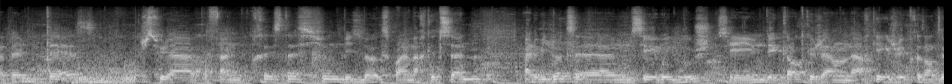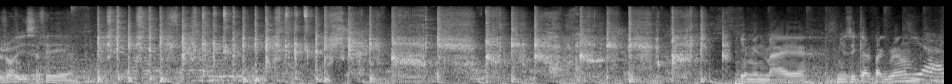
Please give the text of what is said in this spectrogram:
m'appelle Thèse. Je suis là pour faire une prestation de beatbox pour la marque Hudson. Ah, le beatbox, euh, c'est Wade Bush. C'est une des cordes que j'ai à mon arc et que je vais présenter aujourd'hui. Ça fait. You mean my musical background? Yeah.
